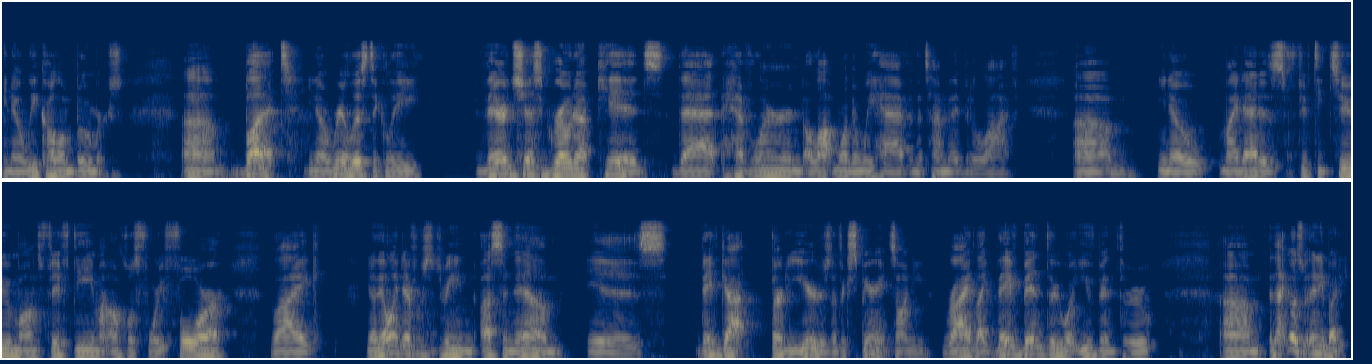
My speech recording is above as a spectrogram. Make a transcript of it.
You know we call them boomers, um, but you know realistically, they're just grown up kids that have learned a lot more than we have in the time they've been alive. Um, you know, my dad is 52, mom's 50, my uncle's 44. Like, you know, the only difference between us and them is they've got 30 years of experience on you, right? Like, they've been through what you've been through. Um, and that goes with anybody,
